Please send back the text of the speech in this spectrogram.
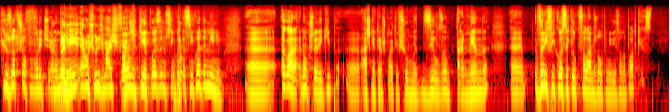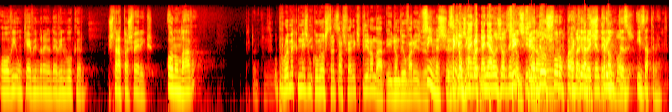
que os outros são favoritos. Eu, Para mínimo, mim eram os segundos mais eu fortes. meti a coisa no 50-50 mínimo. Uh, agora, não gostei da equipa, uh, acho que em termos coletivos foi uma desilusão tremenda. Uh, Verificou-se aquilo que falámos na última edição do podcast. Ou havia um Kevin Durant e um Devin Booker estratosféricos, ou não dava. O problema é que mesmo com eles estratosféricos podiam dar. E não deu várias vezes. Sim, mas, Esse é que é mas problema. ganharam os jogos em que Sim, eles sim. eles foram para aqueles 80 e tal 30. pontos. Exatamente.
